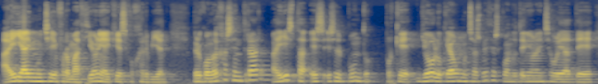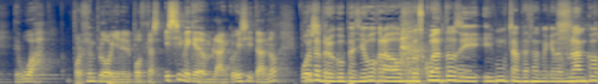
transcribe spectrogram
ahí hay mucha información y hay que escoger bien. Pero cuando dejas entrar, ahí está, es, es el punto. Porque yo lo que hago muchas veces cuando he tenido la inseguridad de, de guau, por ejemplo, hoy en el podcast, ¿y si me quedo en blanco? ¿Y si tal, no? Pues... No te preocupes, yo he grabado unos cuantos y, muchas veces me quedo en blanco.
